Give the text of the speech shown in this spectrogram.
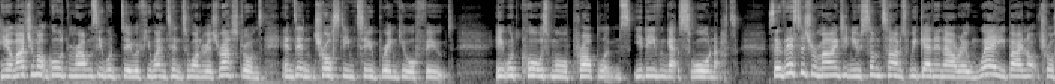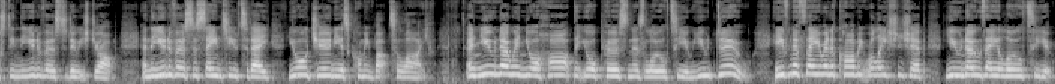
You know, imagine what Gordon Ramsay would do if you went into one of his restaurants and didn't trust him to bring your food. It would cause more problems. You'd even get sworn at. So this is reminding you sometimes we get in our own way by not trusting the universe to do its job. And the universe is saying to you today, your journey is coming back to life. And you know in your heart that your person is loyal to you. You do. Even if they are in a karmic relationship, you know they are loyal to you.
